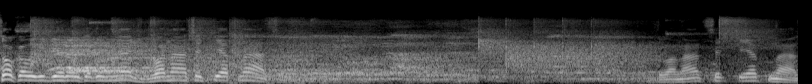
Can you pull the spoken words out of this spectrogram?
Соколи відіграють один м'яч 12-15. 12-15.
